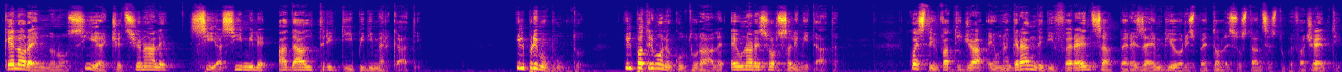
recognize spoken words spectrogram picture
che lo rendono sia eccezionale sia simile ad altri tipi di mercati. Il primo punto il patrimonio culturale è una risorsa limitata. Questa infatti già è una grande differenza, per esempio, rispetto alle sostanze stupefacenti.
